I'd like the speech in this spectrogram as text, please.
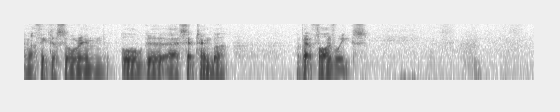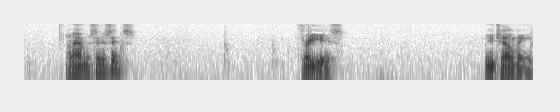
and I think I saw him August, uh, September, about five weeks. And I haven't seen him since. Three years. You tell me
